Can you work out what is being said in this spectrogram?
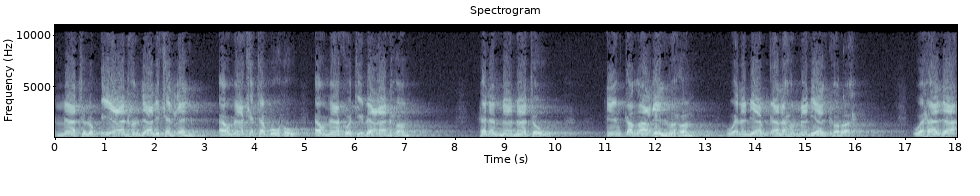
ما تلقي عنهم ذلك العلم أو ما كتبوه أو ما كتب عنهم. فلما ماتوا انقضى علمهم ولم يبقى لهم من يذكره. وهذا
